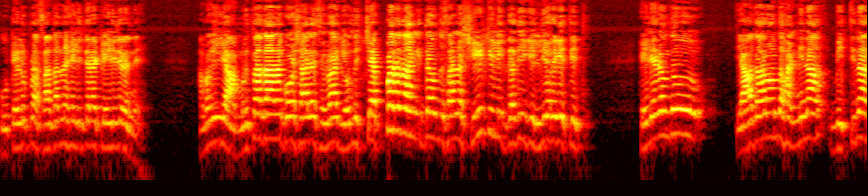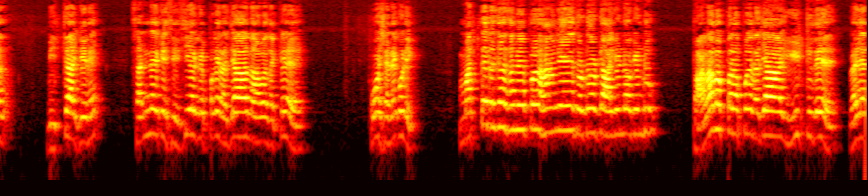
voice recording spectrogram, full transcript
ಕೂಟೇಲು ಪ್ರಸಾದನ್ನ ಹೇಳಿದ್ದೀರ ಕೇಳಿದಿರನ್ನೇ. ನಮಗೆ ಈ ಅಮೃತದಾನ ಗೋಶಾಲೆ ಶುರುವಾಗಿ ಒಂದು ಚಪ್ಪರದಾಗಿದ್ದ ಒಂದು ಸಣ್ಣ ಶೀಟ್ ಇಲ್ಲಿದ್ದದು ಈಗ ಇಲ್ಲಿವರೆಗೆ ಎತ್ತಿತ್ತು. ಹೇಳಿದ್ರೆ ಒಂದು ಯಾವ್ದಾದ್ರು ಒಂದು ಹಣ್ಣಿನ ಬಿತ್ತಿನ ಬಿತ್ತ ಸಣ್ಣಕ್ಕೆ ಸಸಿಯಾಗೆಪ್ಪಗೆ ರಜಾ ನಾವು ಅದಕ್ಕೆ ಪೋಷಣೆ ಕೊಡಿ. ಮತ್ತೆ ರಜಾ ಸಮಯಪ್ಪ, ಹಾಗೆ ದೊಡ್ಡ ದೊಡ್ಡ ಆಗಿಂಡು ಆಗಿಂಡು ಫಲವಪ್ಪಲಪ್ಪ ರಜಾ ಈಟುದೆ, ರಜಾ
